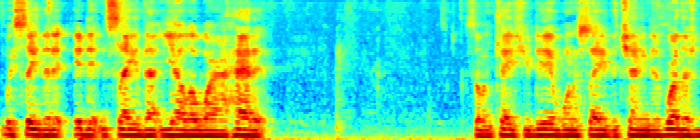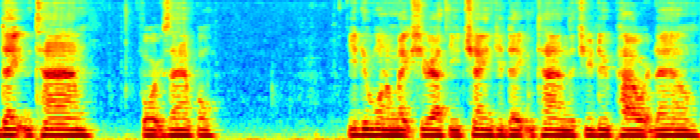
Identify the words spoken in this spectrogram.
we see that it, it didn't save that yellow where I had it so in case you did want to save the changes, where there's date and time, for example, you do want to make sure after you change your date and time that you do power it down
